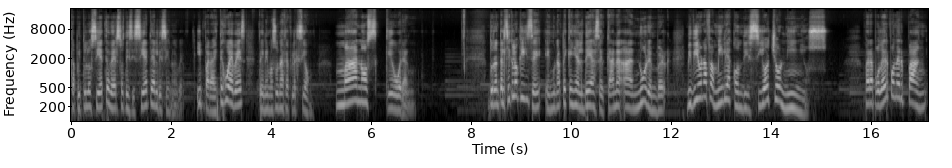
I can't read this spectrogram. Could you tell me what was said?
capítulo 7 versos 17 al 19. Y para este jueves tenemos una reflexión. Manos que oran. Durante el siglo XV, en una pequeña aldea cercana a Nuremberg, vivía una familia con 18 niños. Para poder poner pan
